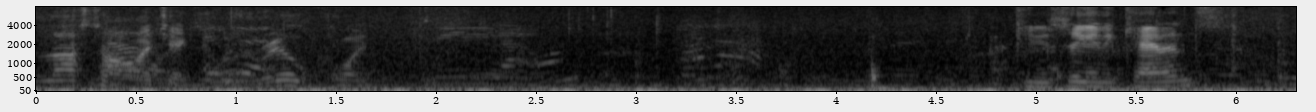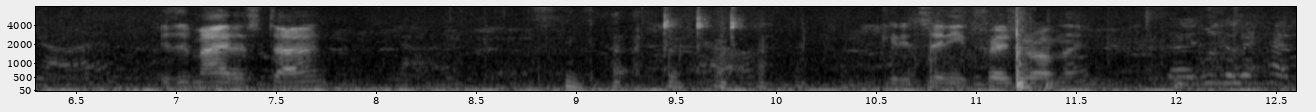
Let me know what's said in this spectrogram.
the last time I checked, it was a real coin. Can you see any cannons? No. Is it made of stone? Can you see any treasure on there? So it's gonna have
